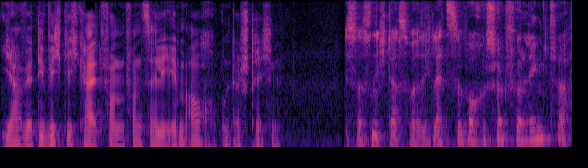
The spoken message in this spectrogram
ja, wird die Wichtigkeit von, von Sally eben auch unterstrichen. Ist das nicht das, was ich letzte Woche schon verlinkt habe?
